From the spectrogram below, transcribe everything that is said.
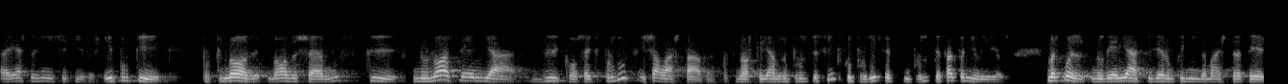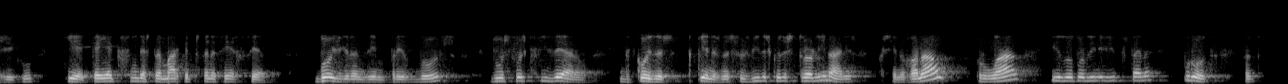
a estas iniciativas. E porquê? Porque nós, nós achamos que no nosso DNA de conceito de produto, e já lá estava, porque nós criámos um produto assim, porque o produto foi um produto pensado para millennials. Mas depois, no DNA, se quiser um bocadinho ainda mais estratégico, que é quem é que funda esta marca Pestana CR7? Dois grandes empreendedores duas pessoas que fizeram de coisas pequenas nas suas vidas coisas extraordinárias. Cristiano Ronaldo, por um lado, e o doutor Diniz e Pestana, por outro. Portanto,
